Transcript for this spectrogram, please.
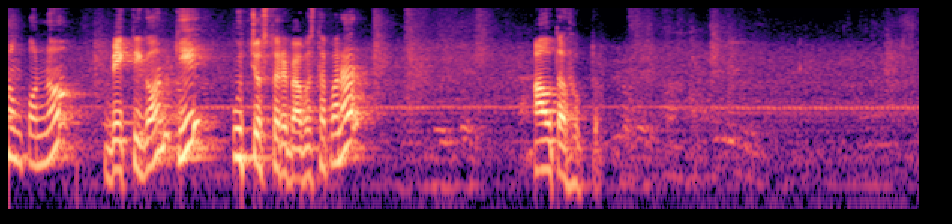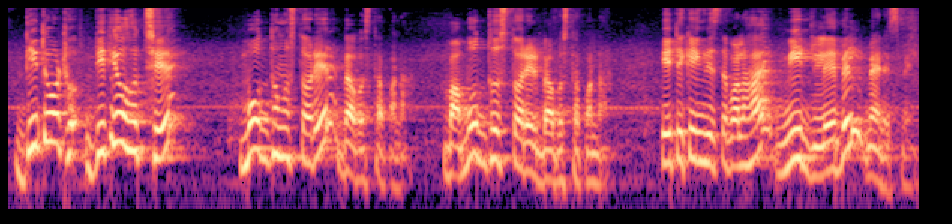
সম্পন্ন ব্যক্তিগণ কি উচ্চস্তরের ব্যবস্থাপনার আওতাভুক্ত। দ্বিতীয় দ্বিতীয় হচ্ছে মধ্যম স্তরের ব্যবস্থাপনা বা মধ্যস্তরের ব্যবস্থাপনা। এটিকে ইংরেজিতে বলা হয় মিড লেভেল ম্যানেজমেন্ট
